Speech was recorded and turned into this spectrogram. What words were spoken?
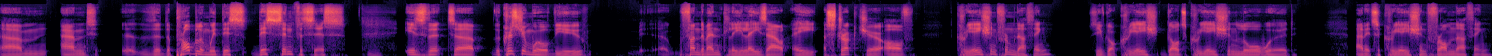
Um, and uh, the the problem with this this synthesis is that uh, the Christian worldview uh, fundamentally lays out a, a structure of creation from nothing. So you've got creation, God's creation law word, and it's a creation from nothing.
